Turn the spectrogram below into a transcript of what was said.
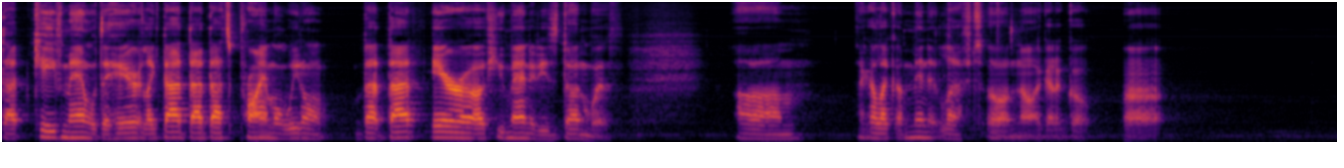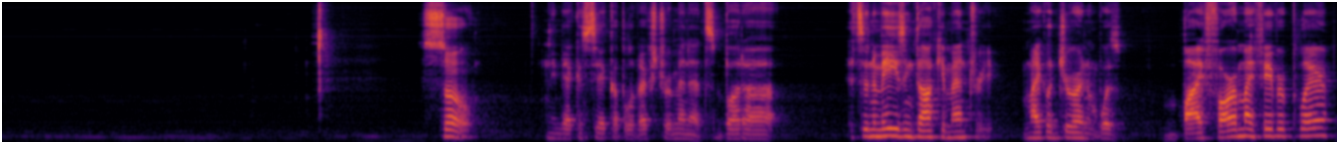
that caveman with the hair, like that, that, that's primal. We don't, that, that era of humanity is done with. Um, I got like a minute left. Oh no, I gotta go. Uh, so, maybe I can say a couple of extra minutes, but uh, it's an amazing documentary. Michael Jordan was by far my favorite player.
